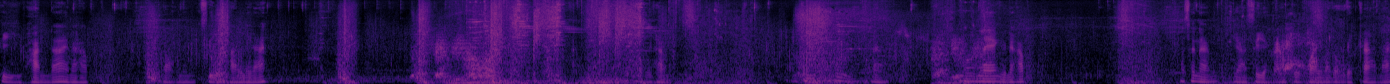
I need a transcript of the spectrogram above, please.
สี่พันได้นะครับดอกหนึ่งสี่พันเลยนะเอาไปทำอันโดนแรงอยู่นะครับ เพราะฉะนั้นอย่าเสี่ยงเอาตัวไฟมาลงเด็ดขาดนะ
